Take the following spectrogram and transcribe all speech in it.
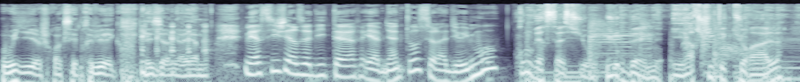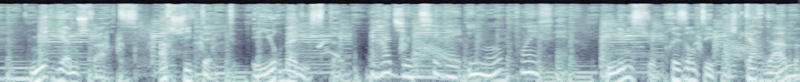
Oui, je crois que c'est prévu avec grand plaisir, Myriam. Merci, chers auditeurs, et à bientôt sur Radio Imo. Conversation urbaine et architecturale, Myriam Schwartz, architecte et urbaniste. radio-imo.fr Une émission présentée par Cardam,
